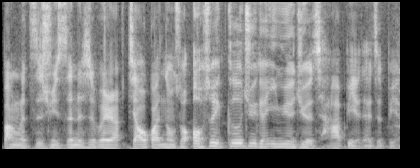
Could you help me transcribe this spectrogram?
棒的资讯真的是会让教观众说哦，所以歌剧跟音乐剧的差别在这边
